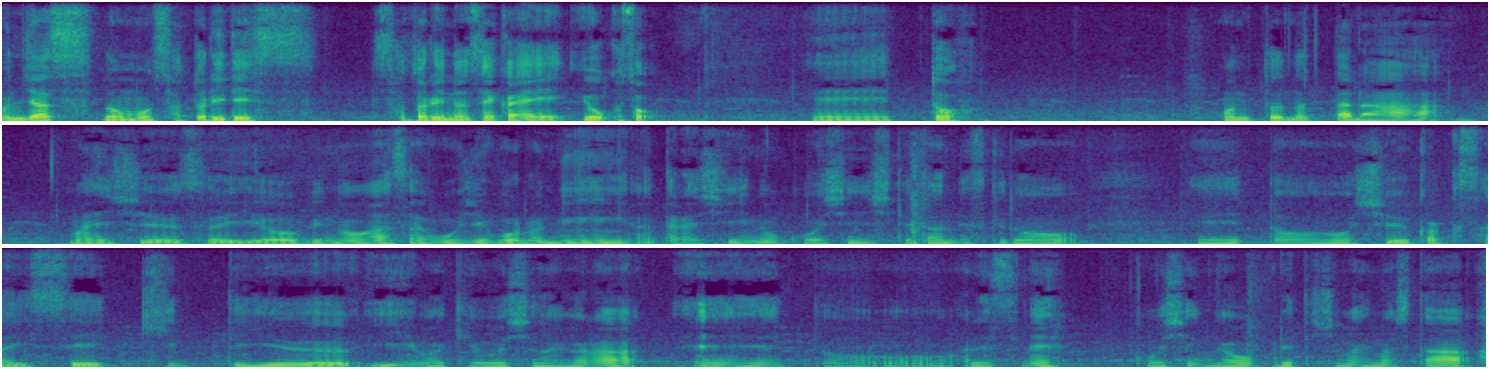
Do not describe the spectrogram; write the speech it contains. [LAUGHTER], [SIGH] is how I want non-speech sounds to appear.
こんにちはどうも、さとりです。悟りの世界へようこそ。えー、っと、本当だったら、毎週水曜日の朝5時頃に新しいのを更新してたんですけど、えー、っと、収穫最盛期っていう言い訳をしながら、えー、っと、あれですね、更新が遅れてしまいました。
